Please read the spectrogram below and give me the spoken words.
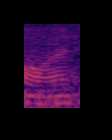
好玩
